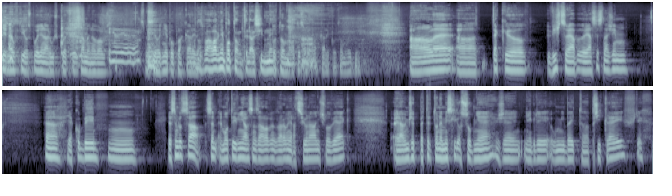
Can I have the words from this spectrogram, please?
jednou v té hospodě na růžku, jak se to tam jmenoval, jo, jo, jo. jsme si hodně poplakali. To bylo hlavně potom, ty další dny. Potom, no, to jsme plakali potom hodně. Ale a, tak víš co, já, já se snažím uh, jakoby, hm, já jsem docela, jsem emotivní, ale jsem zároveň, zároveň racionální člověk. Já vím, že Petr to nemyslí osobně, že někdy umí být eh, příkrej v těch,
